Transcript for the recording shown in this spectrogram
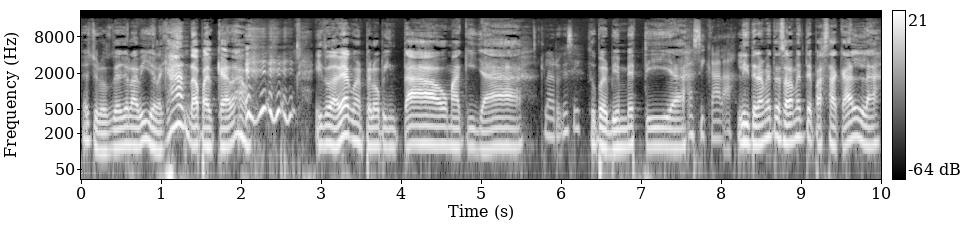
De hecho, los días yo la vi, yo la anda para el carajo. y todavía con el pelo pintado, maquillada, Claro que sí. súper bien vestida. Así cala. Literalmente solamente para sacarla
